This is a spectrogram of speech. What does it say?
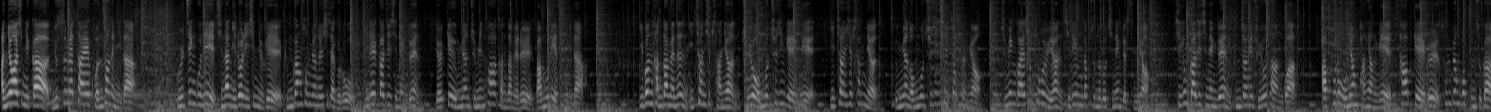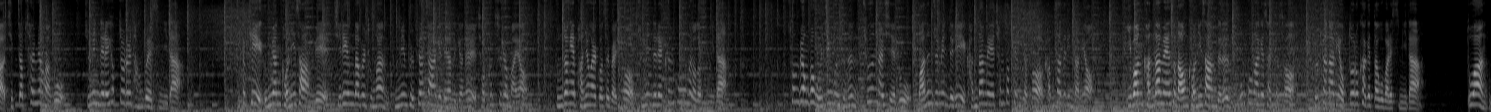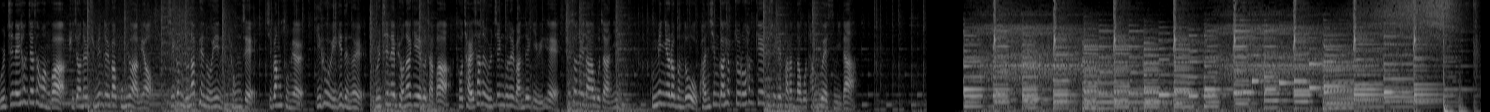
안녕하십니까 뉴스메타의 권선혜입니다. 울진군이 지난 1월 26일 금강송면을 시작으로 1일까지 진행된 10개 읍면 주민 화학 간담회를 마무리했습니다. 이번 간담회는 2014년 주요 업무 추진 계획 및 2013년 읍면 업무 추진 실적 설명, 주민과의 소통을 위한 질의응답 순으로 진행됐으며 지금까지 진행된 군정의 주요 사항과 앞으로 운영 방향 및 사업 계획을 손병복 군수가 직접 설명하고 주민들의 협조를 당부했습니다. 특히 읍면 건의 사항 및 질의응답을 통한 국민 불편 사항에 대한 의견을 적극 수렴하여 군정에 반영할 것을 밝혀 주민들의 큰 호응을 얻었습니다. 손병복 울진군수는 추운 날씨에도 많은 주민들이 간담회에 참석해 주셔서 감사드린다며 이번 간담회에서 나온 건의사항들은 꼼꼼하게 살펴서 불편함이 없도록 하겠다고 말했습니다. 또한 울진의 현재 상황과 비전을 주민들과 공유하며 지금 눈앞에 놓인 경제, 지방 소멸, 기후 위기 등을 울진의 변화 기회로 잡아 더 잘 사는 울진군을 만들기 위해 최선을 다하고자 하니 국민 여러분도 관심과 협조로 함께해 주시길 바란다고 당부했습니다.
